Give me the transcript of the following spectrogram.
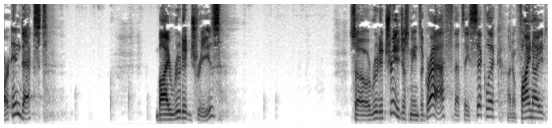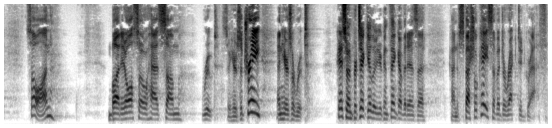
are indexed by rooted trees. So a rooted tree just means a graph that's acyclic, I don't finite, so on. But it also has some root. So here's a tree, and here's a root. Okay, so in particular, you can think of it as a kind of special case of a directed graph.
